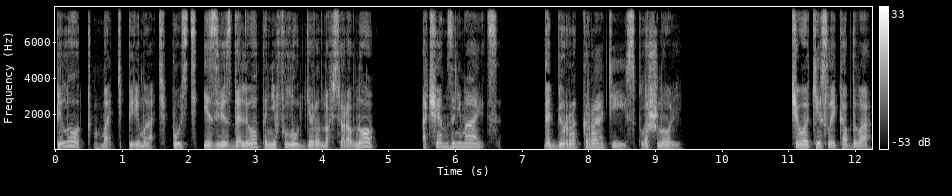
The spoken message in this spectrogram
Пилот, мать-перемать, пусть и звездолета, не флугера, но все равно. А чем занимается? Да бюрократии сплошной. «Чего кислый, КАП-2?»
